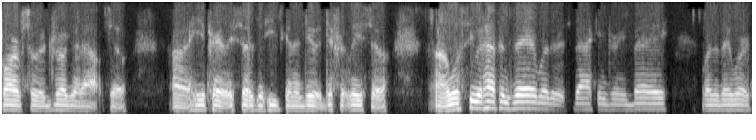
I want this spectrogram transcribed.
Favre sort of drug that out. So uh, he apparently says that he's going to do it differently. So uh, we'll see what happens there. Whether it's back in Green Bay, whether they work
